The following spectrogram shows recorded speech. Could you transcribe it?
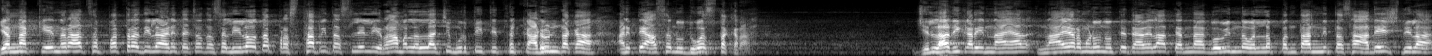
यांना केंद्राचं पत्र दिलं आणि त्याच्यात असं लिहिलं होतं प्रस्थापित असलेली रामलल्लाची मूर्ती तिथनं काढून टाका आणि ते आसन उद्ध्वस्त करा. जिल्हाधिकारी नायर नायर म्हणून होते त्यावेळेला त्यांना गोविंद वल्लभ पंतांनी तसा आदेश दिला.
